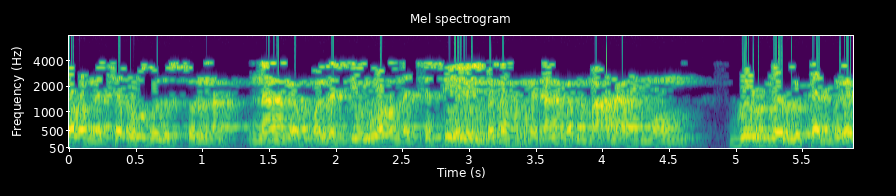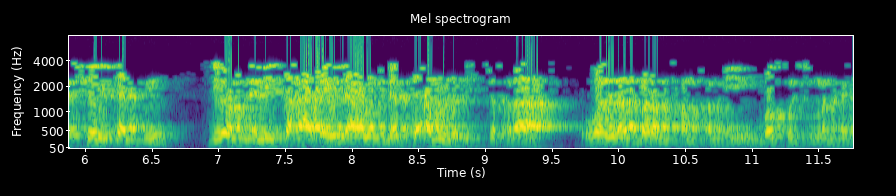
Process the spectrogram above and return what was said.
wax na ca usulu sunna nangam wala diw wax na ca téerim ba nga xam ne nangam maanaam moom góorgóorlukat bi rek sërikat bi di wax ne lii saxaaba yi daawuñu def te amul istiqra wala borom xam-xam yi bokkul ci manhaj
